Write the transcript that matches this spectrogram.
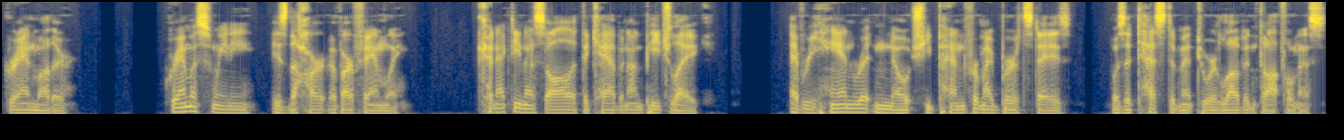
grandmother. Grandma Sweeney is the heart of our family, connecting us all at the cabin on Peach Lake. Every handwritten note she penned for my birthdays was a testament to her love and thoughtfulness.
